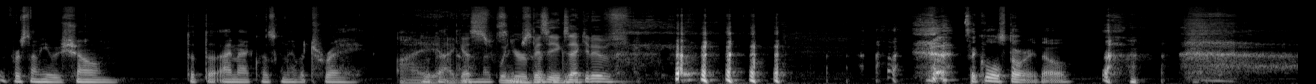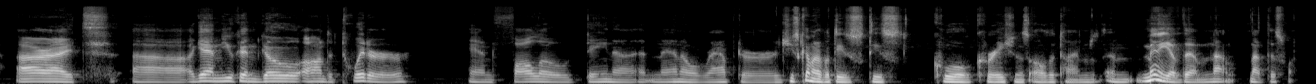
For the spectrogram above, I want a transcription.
The first time he was shown that the iMac was going to have a tray. I, I guess when you're a busy like executive, It's a cool story, though. All right. Uh, again, you can go on to Twitter and follow Dana at NanoRaptor. She's coming up with these these cool creations all the time. And many of them, not not this one.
